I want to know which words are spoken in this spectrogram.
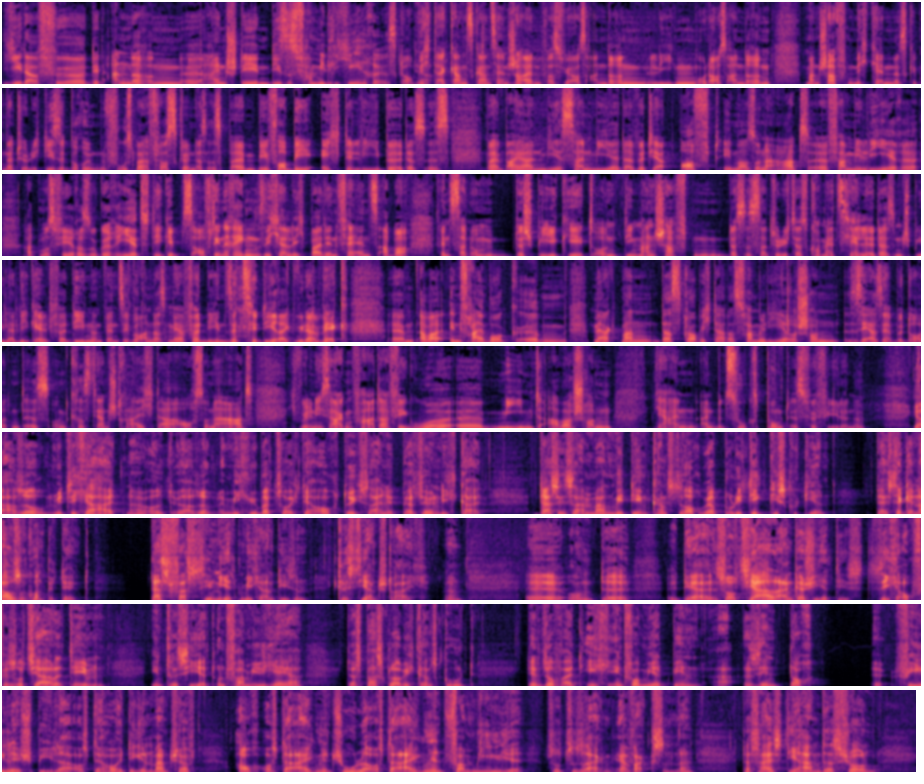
jeder für den anderen äh, einstehen. Dieses familiäre ist, glaube ich, ja. da ganz, ganz entscheidend, was wir aus anderen Ligen oder aus anderen Mannschaften nicht kennen. Es gibt natürlich diese berühmten Fußballfloskeln. Das ist beim BVB echte Liebe. Das ist bei Bayern mir san mir. Da wird ja oft immer so eine Art äh, familiäre Atmosphäre suggeriert. Die gibt's auf den Rängen sicherlich bei den Fans, aber wenn es dann um das Spiel geht und die Mannschaften, das ist natürlich das Kommerzielle. Da sind Spieler, die Geld verdienen und wenn sie woanders mehr verdienen, sind sie direkt wieder weg. Ähm, aber in Freiburg ähm, merkt man, dass, glaube ich, da das familiäre schon sehr, sehr bedeutend ist und Christian Streich da auch so eine Art, ich will nicht sagen Vaterfigur äh, mimt, aber schon ja ein, ein Bezugspunkt ist für viele. Ne? Ja, also mit Sicherheit. Ne? Und also mich überzeugt er auch durch seine Persönlichkeit. Das ist ein Mann, mit dem kannst du auch über Politik diskutieren. Da ist er genauso kompetent. Das fasziniert mich an diesem Christian Streich. Ne? Äh, und äh, der sozial engagiert ist, sich auch für soziale Themen interessiert und familiär, das passt, glaube ich, ganz gut. Denn soweit ich informiert bin, äh, sind doch viele Spieler aus der heutigen Mannschaft auch aus der eigenen Schule, aus der eigenen Familie sozusagen erwachsen. Ne? Das heißt, die haben das schon,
